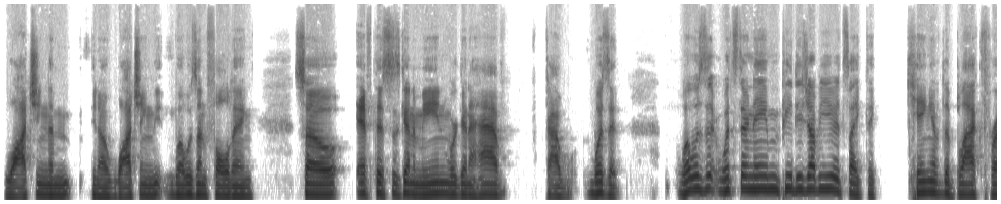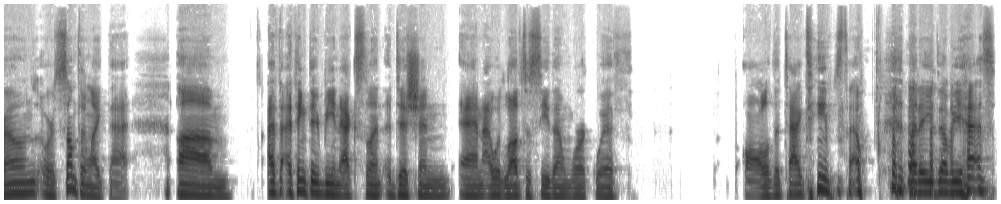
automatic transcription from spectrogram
watching them, you know, watching what was unfolding. So if this is going to mean we're going to have, God, was it what was it? What's their name in PWG? It's like the King of the Black Thrones or something like that. Um, I, th- I think they'd be an excellent addition, and I would love to see them work with all of the tag teams that that AEW has.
